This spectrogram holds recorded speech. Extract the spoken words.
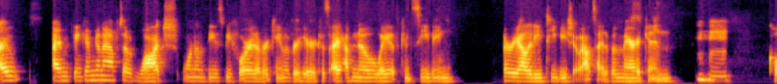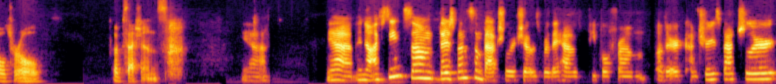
I I think I'm gonna have to watch one of these before it ever came over here because I have no way of conceiving a reality TV show outside of American mm-hmm. cultural obsessions. Yeah. Yeah, I know. I've seen some, there's been some bachelor shows where they have people from other countries bachelor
